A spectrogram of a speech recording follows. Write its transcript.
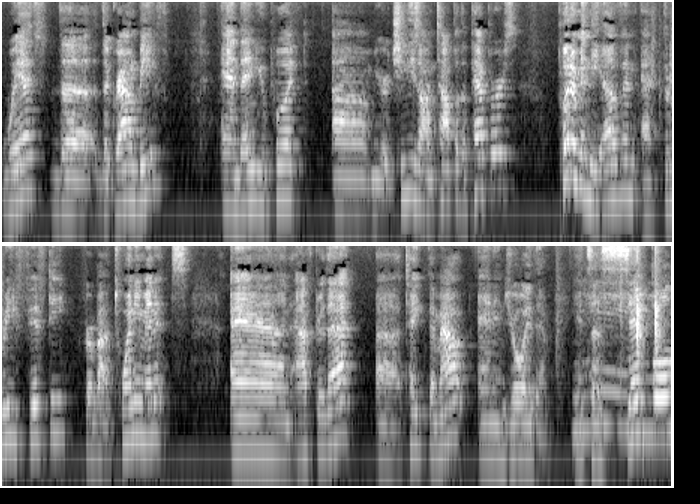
with the the ground beef, and then you put um, your cheese on top of the peppers. Put them in the oven at 350 for about 20 minutes, and after that, uh, take them out and enjoy them. It's a simple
